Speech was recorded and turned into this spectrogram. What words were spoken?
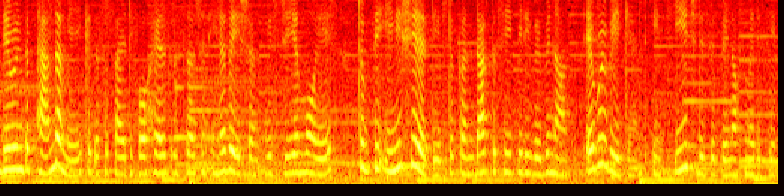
During the pandemic, the Society for Health Research and Innovation with GMOA took the initiative to conduct the CPD webinars every weekend in each discipline of medicine.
